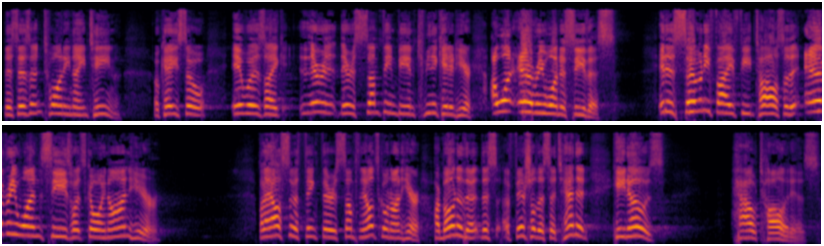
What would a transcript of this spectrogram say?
This isn't 2019. Okay, so it was like, there, there's something being communicated here. I want everyone to see this. It is 75 feet tall so that everyone sees what's going on here. But I also think there's something else going on here. Harbona, the, this official, this attendant, he knows how tall it is.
